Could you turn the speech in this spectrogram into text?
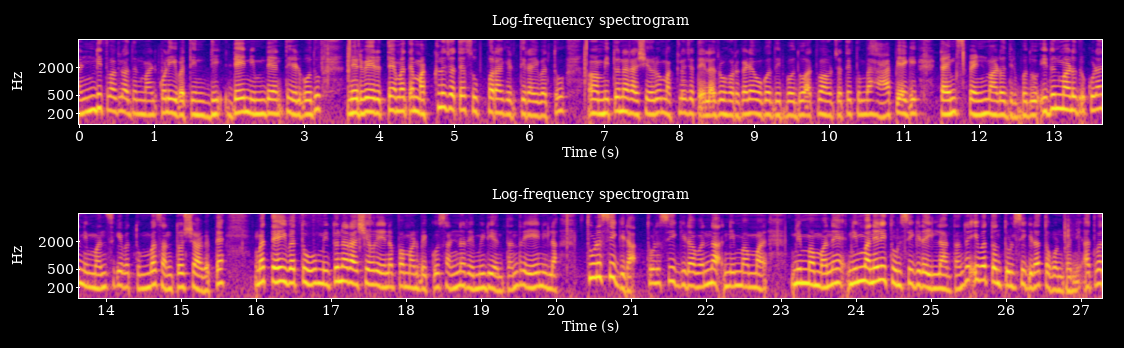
ಖಂಡಿತವಾಗ್ಲೂ ಅದನ್ನು ಮಾಡ್ಕೊಳ್ಳಿ. ಇವತ್ತಿನ ಡಿ ನಿಮ್ಮದೇ ಅಂತ ಹೇಳ್ಬೋದು, ನೆರವೇರುತ್ತೆ. ಮತ್ತು ಮಕ್ಕಳ ಜೊತೆ ಸೂಪರಾಗಿರ್ತೀರ ಇವತ್ತು? ಮಿಥುನ ರಾಶಿಯವರು ಮಕ್ಕಳ ಜೊತೆ ಎಲ್ಲಾದರೂ ಹೊರಗಡೆ ಹೋಗೋದಿರ್ಬೋದು ಅಥವಾ ಅವ್ರ ಜೊತೆ ತುಂಬ ಹ್ಯಾಪಿಯಾಗಿ ಟೈಮ್ ಸ್ಪೆಂಡ್ ಮಾಡೋದಿರ್ಬೋದು. ಇದನ್ನ ಮಾಡಿದ್ರು ಕೂಡ ನಿಮ್ಮ ಮನಸ್ಸಿಗೆ ಇವತ್ತು ತುಂಬ ಸಂತೋಷ ಆಗುತ್ತೆ. ಮತ್ತು ಇವತ್ತು ಮಿಥುನ ರಾಶಿಯವರು ಏನಪ್ಪ ಮಾಡಬೇಕು? ಸಣ್ಣ ರೆಮಿಡಿ ಅಂತಂದರೆ ಏನಿಲ್ಲ. ತುಳಸಿ ಗಿಡ, ತುಳಸಿ ಗಿಡವನ್ನು ನಿಮ್ಮ ಮ, ನಿಮ್ಮ ಮನೆ, ನಿಮ್ಮ ಮನೇಲಿ ತುಳಸಿ ಗಿಡ ಇಲ್ಲ ಅಂತಂದರೆ ಇವತ್ತೊಂದು ತುಳಸಿ ಗಿಡ ತೊಗೊಂಡು ಬನ್ನಿ. ಅಥವಾ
